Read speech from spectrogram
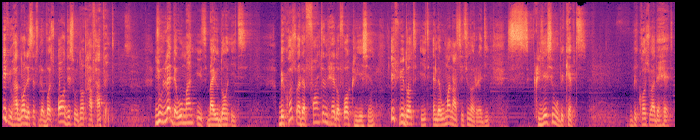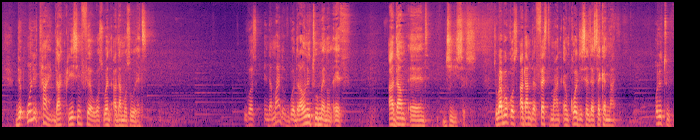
If you had not listened to the voice, all this would not have happened. You let the woman eat, but you don't eat. Because you are the fountainhead of all creation, if you don't eat and the woman has eaten already, creation will be kept because you are the head. The only time that creation fell was when Adam also ate. Because in the mind of God, there are only two men on earth Adam and Jesus. So Bible calls Adam the first man and calls Jesus the second man. Only two.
